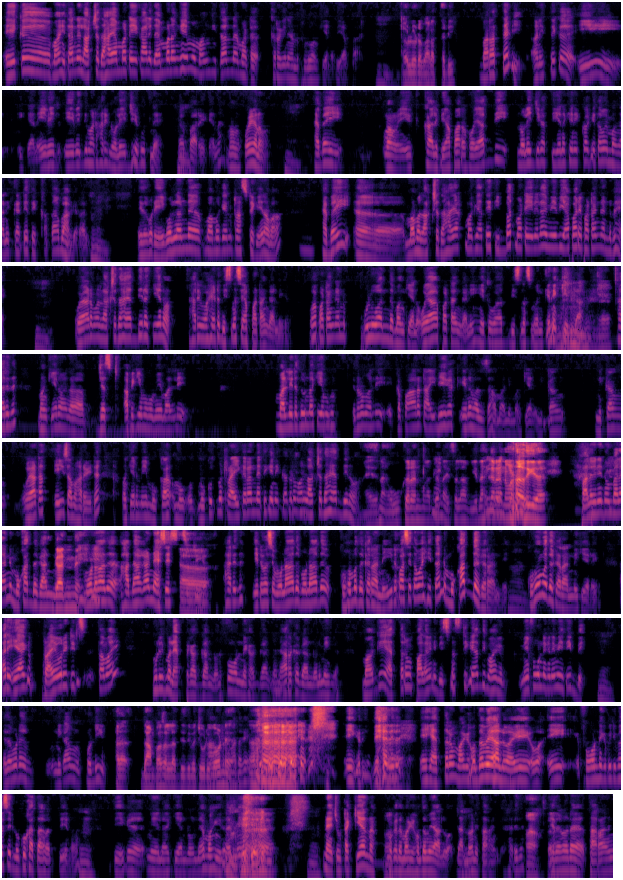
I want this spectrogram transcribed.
ඒක මං හිතන්නේ ලක්ෂ 10ක් මට ඒ කාලේ දැම්මනම් එහෙම මං හිතන්නේ මට කරගෙන යන්න පුළුවන් කියලා ව්‍යාපාරය. හ්ම්. ඔලුවට බරත් වැඩි. අනිත් එක ඒ ඒ කියන්නේ ඒ වෙද්දි මට හරි නොලෙජ් එකකුත් නැහැ ව්‍යාපාරය ගැන. මම හොයනවා. හැබැයි මම ඒ කාලේ ව්‍යාපාර හොයද්දි නොලෙජ් එකක් තියෙන කෙනෙක් වගේ තමයි මං එක්ක කතා බහ කරන්නේ. එතකොට ඒගොල්ලන්ට මම ගැන ට්‍රස්ට් එක එනවා. හ්ම්. හැබැයි මම ලක්ෂ 10ක් මගේ අතේ තිබ්බත් මට ඒ වෙලාවේ මේ ව්‍යාපාරේ පටන් ගන්න බෑ. හ්ම්. ඔයාට මම ලක්ෂ 10ක් දීලා කියනවා. හරි ඔයාට බිස්නස් එකක් පටන් ගන්න කියලා. ඔයා පටන් ගන්න පුළුවන්ද මං කියන්නේ. ඔයා පටන් ගනි. හේතුව ඔයාත් බිස්නස්මන් කෙනෙක් ඉඳලා. හරිද? මං කියනවා ජස්ට් අපි කියමුකෝ මේ මල්ලි මල්ලිට දුන්නා කියමුකෝ. එතකොට මල්ලි එකපාරට අයිඩියා එකක් එනවද සාමාන්‍යයෙන් මං කියන්නේ නිකන් නිකන් ඔයාටත් එයි සමහර විට මං මොක මොකුත්ම try කරන්න නැති කෙනෙක් අතර මම ලක්ෂ 10ක් දෙනවා. එන ඌ කරන්න මදන්න ඉස්ලාම් වියදම් ඊට කරන්න මොනාද කියලා පළවෙනිටම බලන්නේ මොකක්ද ගන්න. ගන්න මොනවද හදාගන්න ඇසෙස්. හරිද? ඊට පස්සේ මොනවාද මොනවාද කොහොමද කරන්නේ? ඊට පස්සේ තමයි හිතන්නේ මොකද්ද කරන්නේ? හ්ම්. කොහොමද කරන්න කියන එක. හරි එයාගේ ප්‍රයෝරිටිස් තමයි මුලින්ම ලැප් එකක් ගන්න ඕනේ, ෆෝන් එකක් ගන්න ඕනේ, අරක ගන්න ඕනේ මේක. මගේ ඇත්තටම පළවෙනි බිස්නස් ටික යද්දි මගේ මේ ෆෝන් එක නෙමෙයි තිබ්බේ. එතකොට නිකන් පොඩි දම් පසල්ලත් තිබ චුඩි කෝන්න. ඒක? ඒක ඇත්තටම මගේ හොඳම යාළුවා. ඒ ෆෝන් එක පිටිපස්සේ ලොකු කතාවක් තියෙනවා. ඒක මේලා කියන්න ඕනේ නැහැ මං හිතන්නේ. හ්ම්. නෑ චුට්ටක් කියන්න. මොකද මගේ හොඳම යාළුවා. දන්නවනේ තරංග. හරිද? එතකොට තරංග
